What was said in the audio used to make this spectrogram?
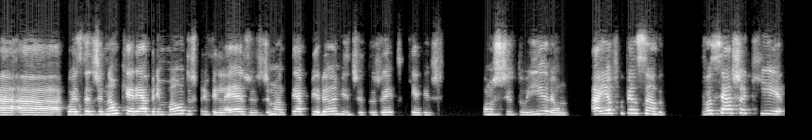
A, a, coisa de não querer abrir mão dos privilégios, de manter a pirâmide do jeito que eles constituíram. Aí eu fico pensando, você acha que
